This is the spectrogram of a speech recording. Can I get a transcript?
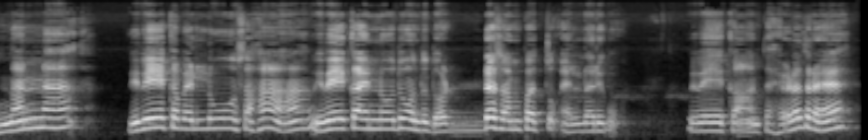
ನನ್ನ ವಿವೇಕವೆಲ್ಲವೂ ಸಹ ವಿವೇಕ ಎನ್ನುವುದು ಒಂದು ದೊಡ್ಡ ಸಂಪತ್ತು ಎಲ್ಲರಿಗೂ. ವಿವೇಕ ಅಂತ ಹೇಳಿದ್ರೆ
